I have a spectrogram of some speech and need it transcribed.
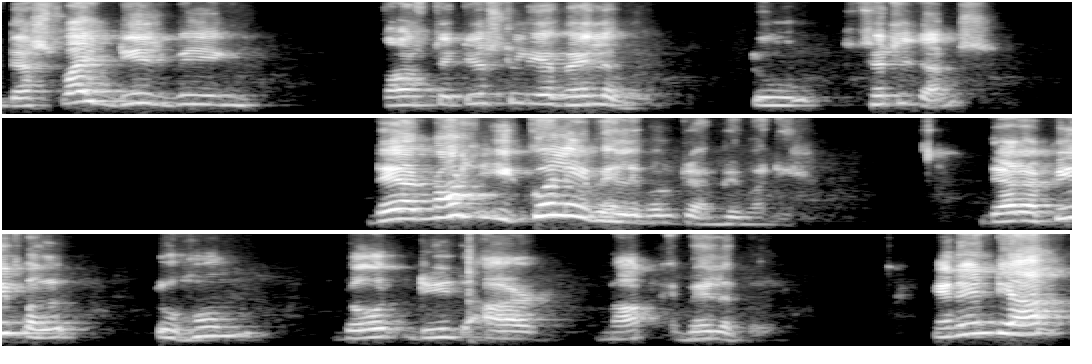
despite these being constitutionally available to citizens, they are not equally available to everybody. There are people to whom those, these are not available. In India,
